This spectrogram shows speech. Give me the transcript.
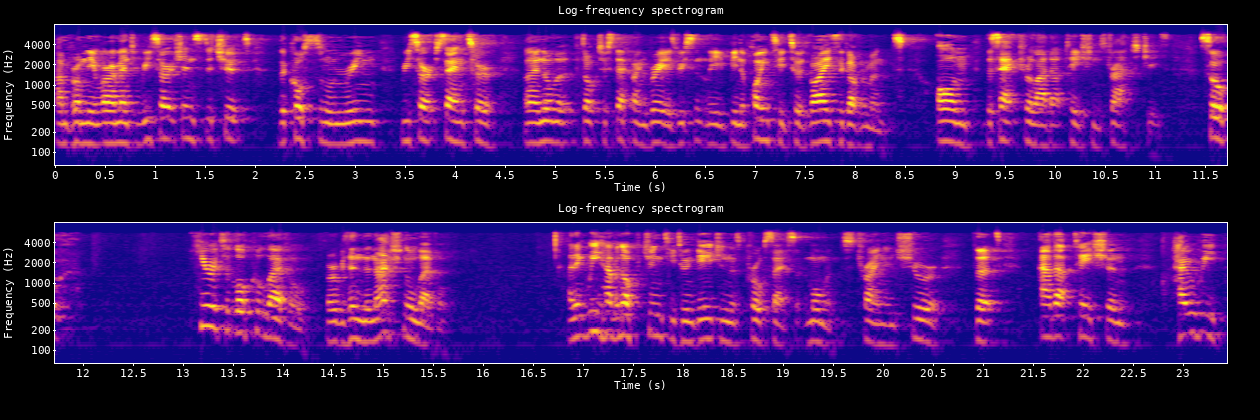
I'm from the Environmental Research Institute, the Coastal and Marine Research Centre, and I know that Dr. Stefan Gray has recently been appointed to advise the government on the sectoral adaptation strategies. So here at a local level, or within the national level, I think we have an opportunity to engage in this process at the moment to try and ensure that adaptation, how we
